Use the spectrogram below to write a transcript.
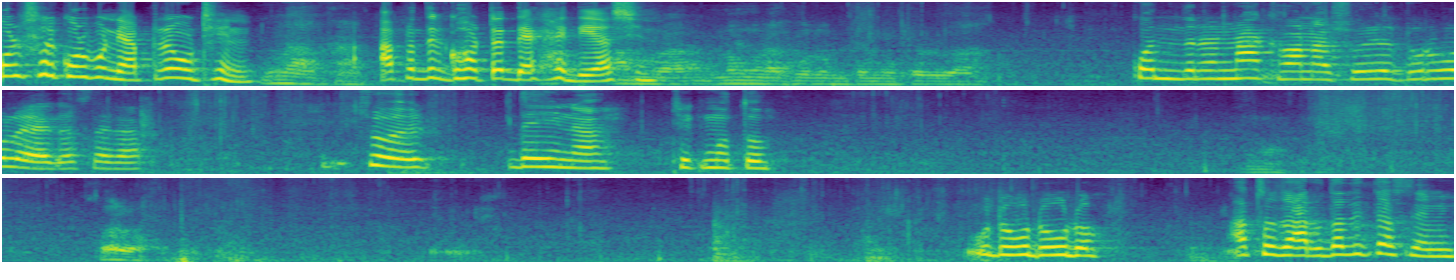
পরিষ্কার করব না আপনারা উঠেন। আপনাদের ঘরটা দেখাই দিয়ে আসেন। নোংরা করুন তুমি করবা কোন দিনে না খাওয়া না শরীর দুর্বল হয়ে গেছে গা। চোর দেই না ঠিক মতো চলো উঠো উঠো উঠো। আচ্ছা জারুদা দিতে আসছি আমি।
